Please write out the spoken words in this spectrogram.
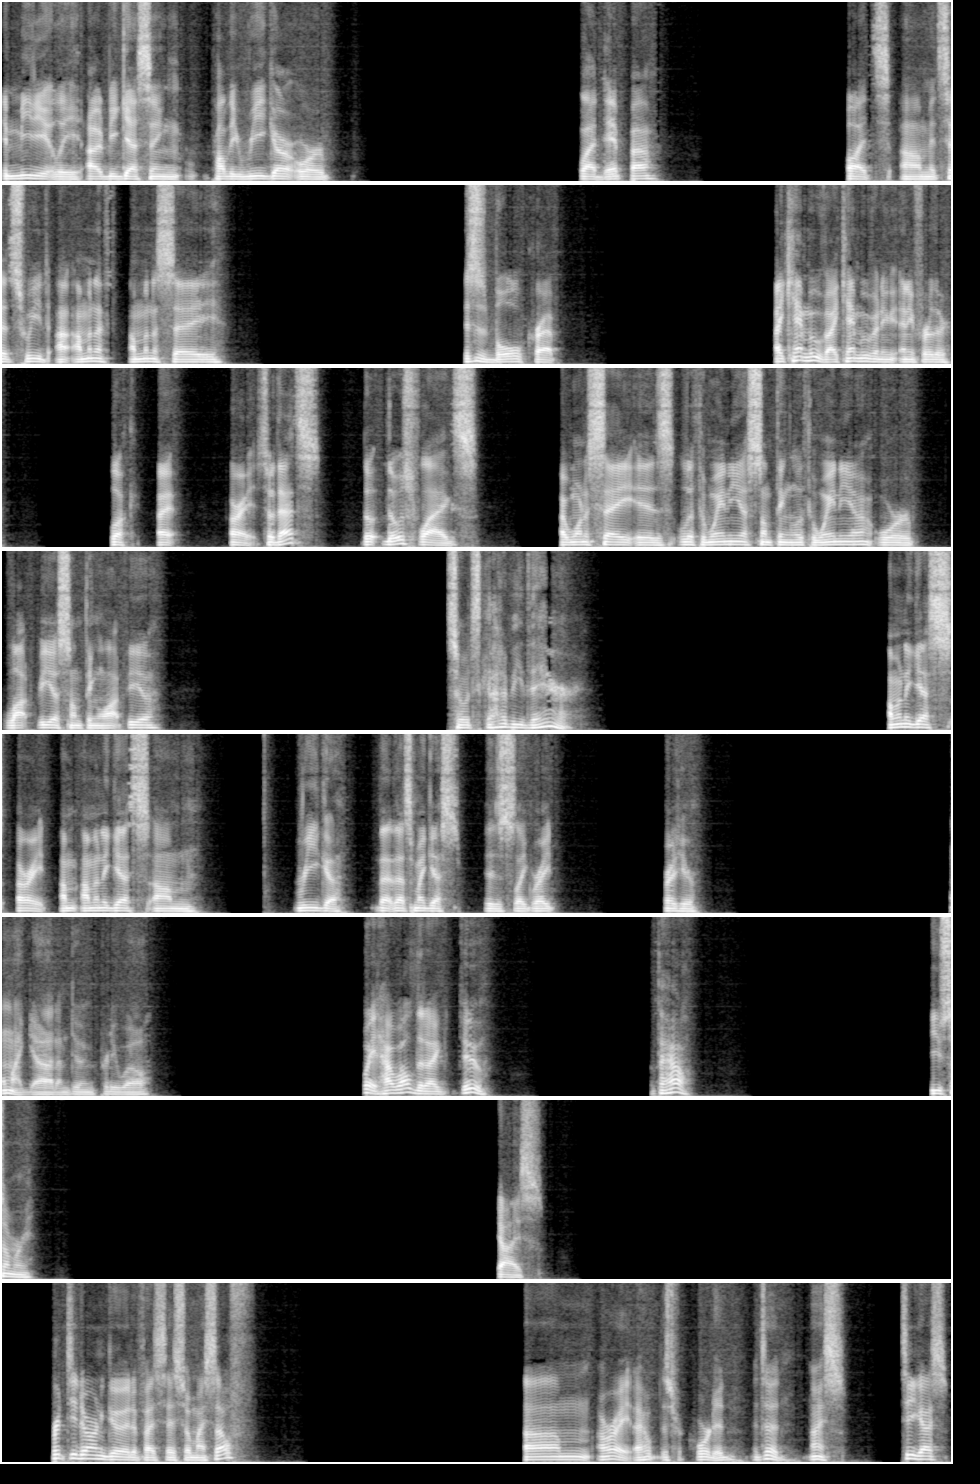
immediately. I would be guessing probably Riga or Gladepa. But um, it said Swede. I I'm gonna I'm gonna say this is bull crap. I can't move. I can't move any any further. Look, I all right. So that's the those flags. I want to say is Lithuania something Lithuania or Latvia something Latvia. So it's got to be there. I'm going to guess all right. I'm I'm going to guess um Riga. That that's my guess is like right right here. Oh my god, I'm doing pretty well. Wait, how well did I do? What the hell? View summary. Guys. Pretty darn good, if I say so myself. Um, all right. I hope this recorded. It did. Nice. See you guys.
